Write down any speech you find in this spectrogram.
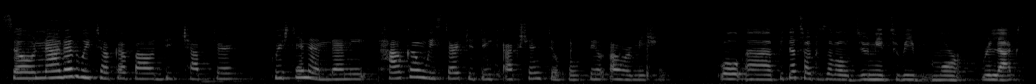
So now that we talk about the chapter, Christian and Danny, how can we start to take action to fulfill our mission? Well, uh, Peter talks about you need to be more relaxed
